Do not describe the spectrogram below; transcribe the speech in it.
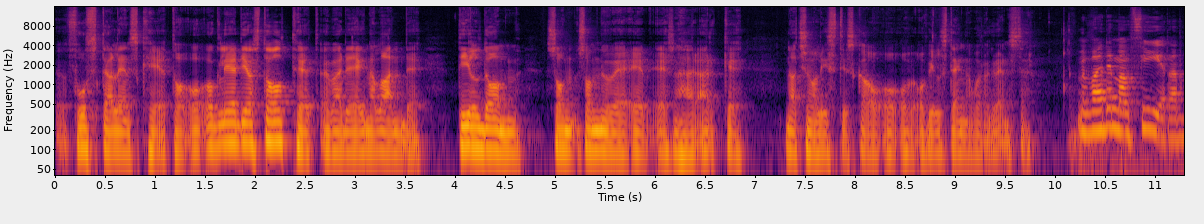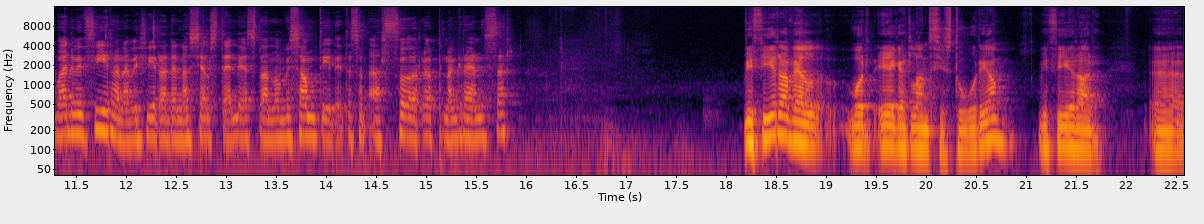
eh, fosterländskhet och, och, och glädje och stolthet över det egna landet till dem som, som nu är, är, är så här ärkenationalistiska och, och, och vill stänga våra gränser. Men vad är det man firar? Vad är det vi firar när vi firar denna självständighetsdagen om vi samtidigt är så där för öppna gränser? Vi firar väl vårt eget lands historia. Vi firar eh,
